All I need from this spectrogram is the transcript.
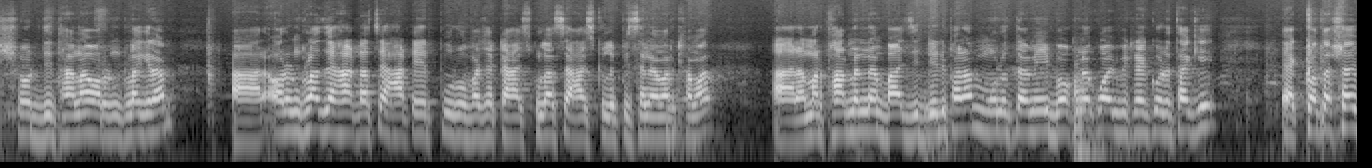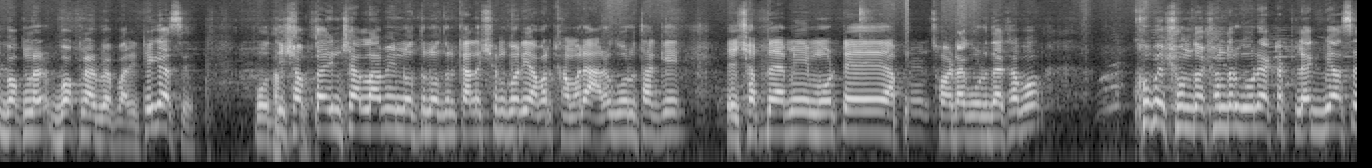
ঈশ্বরদী থানা অরণখোলা গ্রাম। আর অরণখোলা যে হাট আছে হাটের পূর্ব পাশে একটা হাই স্কুল আছে হাই স্কুলের পিছনে আমার খামার। আর আমার ফার্মের নাম বাইজি ডেরি ফার্ম। মূলত আমি বকনা কয় বিক্রয় করে থাকি। এক কথা সাই বকনার বকনার ব্যাপারই ঠিক আছে? প্রতি সপ্তাহে ইনশাল্লাহ আমি নতুন নতুন কালেকশন করি। আমার খামারে আরও গরু থাকে। এই সপ্তাহে আমি মোটে আপনার ছয়টা গরু দেখাবো। খুবই সুন্দর সুন্দর গরু একটা ফ্ল্যাগ বি আছে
